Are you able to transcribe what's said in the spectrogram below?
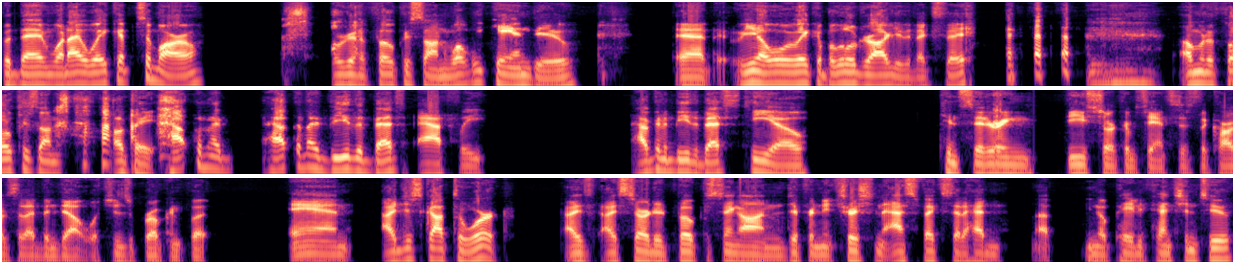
But then when I wake up tomorrow, we're gonna focus on what we can do. And you know, we'll wake up a little groggy the next day. I'm gonna focus on okay, how can I how can I be the best athlete? How can I be the best TO considering these circumstances, the cards that I've been dealt, which is a broken foot. And I just got to work. I, I started focusing on different nutrition aspects that I hadn't, uh, you know, paid attention to.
